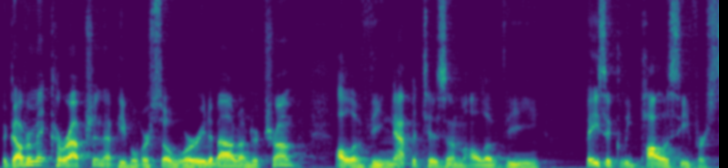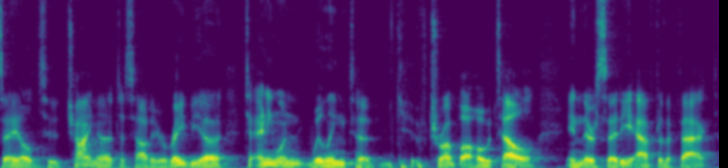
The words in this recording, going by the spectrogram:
The government corruption that people were so worried about under Trump, all of the nepotism, all of the basically policy for sale to China, to Saudi Arabia, to anyone willing to give Trump a hotel in their city after the fact,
